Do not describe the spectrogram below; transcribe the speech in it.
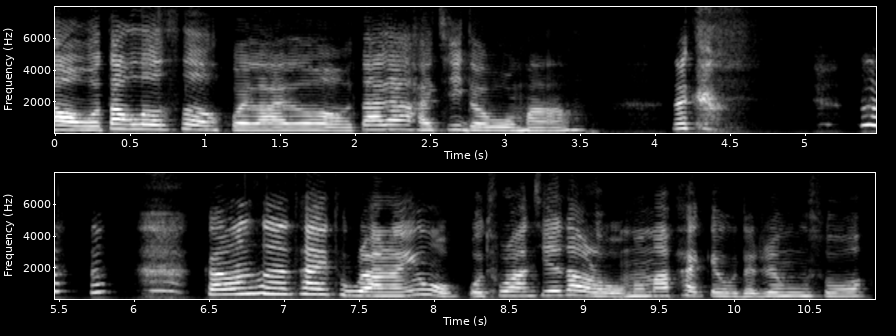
好，我倒垃圾回来了，大家还记得我吗？那个。刚刚真的太突然了，因为我我突然接到了我妈妈派给我的任务说，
